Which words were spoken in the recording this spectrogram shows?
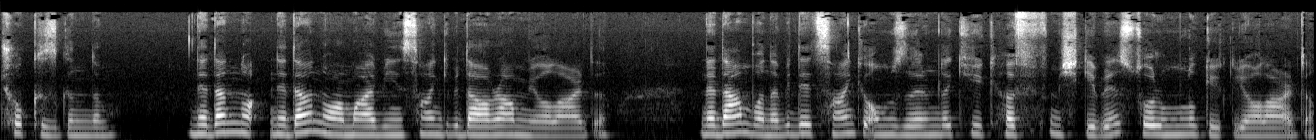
Çok kızgındım. Neden neden normal bir insan gibi davranmıyorlardı? Neden bana bir de sanki omuzlarımdaki yük hafifmiş gibi sorumluluk yüklüyorlardı?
